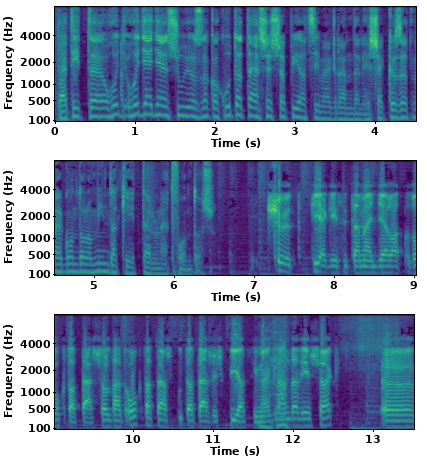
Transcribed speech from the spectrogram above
Tehát itt hogy, hogy egyensúlyoznak a kutatás és a piaci megrendelések között, mert gondolom mind a két terület fontos. Sőt, kiegészítem egyel az oktatással, tehát oktatás, kutatás és piaci megrendelések ö,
